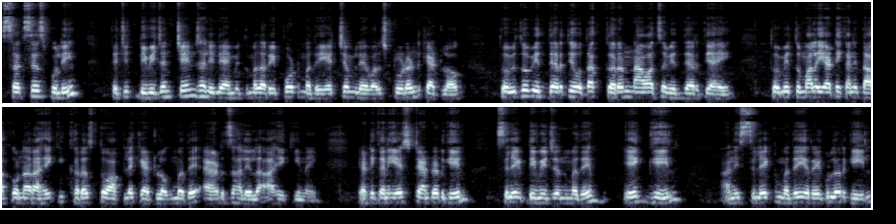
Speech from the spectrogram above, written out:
सक्सेसफुली त्याची डिव्हिजन चेंज झालेली आहे. मी तुम्हाला रिपोर्टमध्ये H M level student catalogue तो जो विद्यार्थी होता करण नावाचा विद्यार्थी आहे तो मी तुम्हाला या ठिकाणी दाखवणार आहे की खरंच तो आपल्या कॅटलॉगमध्ये ऍड झालेला आहे की नाही. या ठिकाणी एस स्टँडर्ड घेईल सिलेक्ट डिव्हिजनमध्ये एक घेईल आणि सिलेक्टमध्ये रेग्युलर घेईल.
